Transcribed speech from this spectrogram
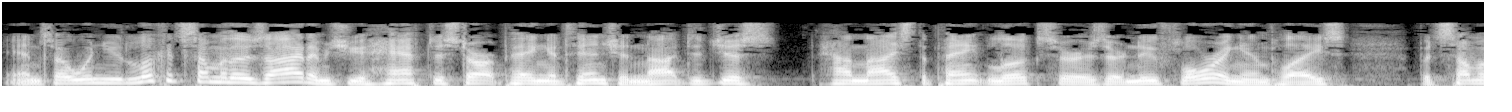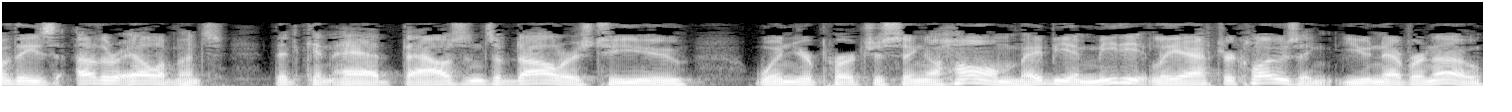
And so when you look at some of those items, you have to start paying attention, not to just how nice the paint looks or is there new flooring in place, but some of these other elements that can add thousands of dollars to you when you're purchasing a home, maybe immediately after closing. You never know.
